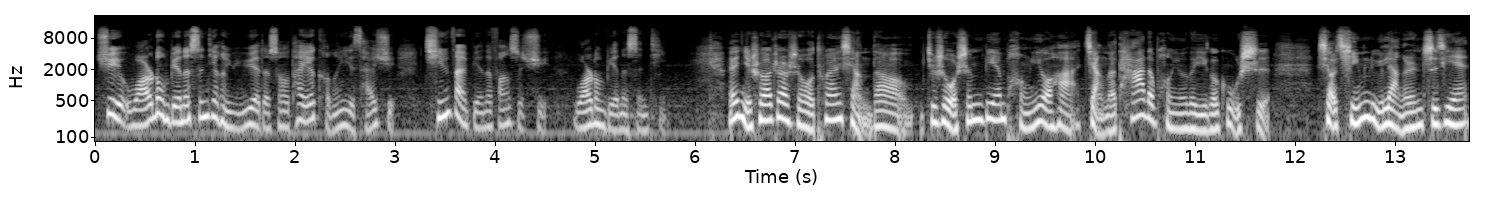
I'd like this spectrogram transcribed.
去玩弄别人的身体很愉悦的时候，他也可能以采取侵犯别人的方式去玩弄别人的身体。哎，你说到这儿的时候，我突然想到，就是我身边朋友哈讲的他的朋友的一个故事，小情侣两个人之间，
